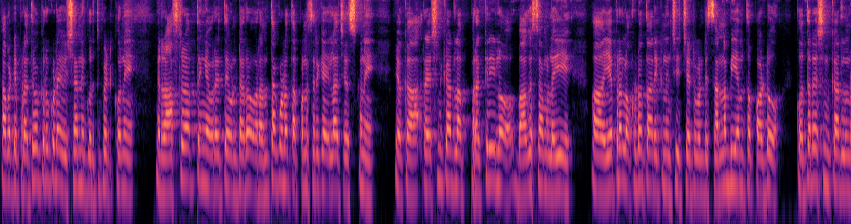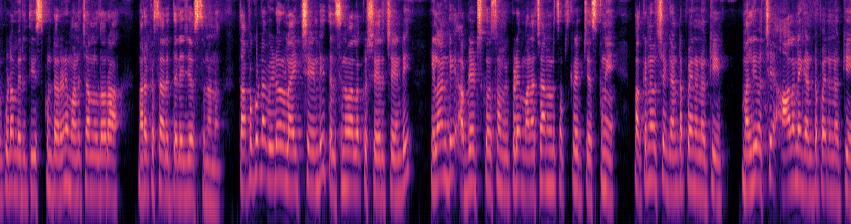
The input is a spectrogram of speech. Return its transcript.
కాబట్టి ప్రతి ఒక్కరు కూడా ఈ విషయాన్ని గుర్తుపెట్టుకొని మీరు రాష్ట్ర వ్యాప్తంగా ఎవరైతే ఉంటారో వారంతా కూడా తప్పనిసరిగా ఇలా చేసుకుని ఈ యొక్క రేషన్ కార్డుల ప్రక్రియలో భాగస్వాములు అయ్యి ఏప్రిల్ ఒకటో తారీఖు నుంచి ఇచ్చేటువంటి సన్న బియ్యంతో పాటు కొత్త రేషన్ కార్డులను కూడా మీరు తీసుకుంటారని మన ఛానల్ ద్వారా మరొకసారి తెలియజేస్తున్నాను. తప్పకుండా వీడియోను లైక్ చేయండి తెలిసిన వాళ్ళకు షేర్ చేయండి. ఇలాంటి అప్డేట్స్ కోసం ఇప్పుడే మన ఛానల్ సబ్స్క్రైబ్ చేసుకుని పక్కనే వచ్చే గంట పైన నొక్కి మళ్ళీ వచ్చే ఆలనే గంట పైన నొక్కి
